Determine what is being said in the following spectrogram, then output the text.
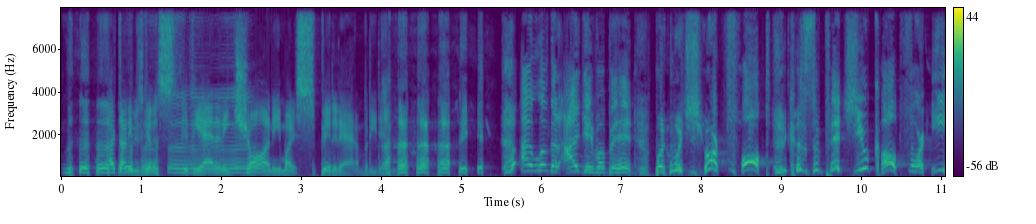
I thought he was gonna. s- If he had any chaw, he might have spit it at him, but he didn't. I love that I gave up a hit, but it was your fault because the pitch you called for, he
